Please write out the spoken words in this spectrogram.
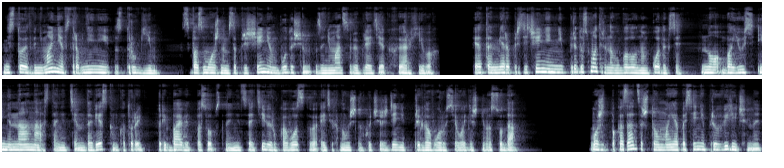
не стоят внимания в сравнении с другим, с возможным запрещением в будущем заниматься в библиотеках и архивах. Эта мера пресечения не предусмотрена в Уголовном кодексе, но, боюсь, именно она станет тем довеском, который прибавит по собственной инициативе руководство этих научных учреждений к приговору сегодняшнего суда. Может показаться, что мои опасения преувеличены,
